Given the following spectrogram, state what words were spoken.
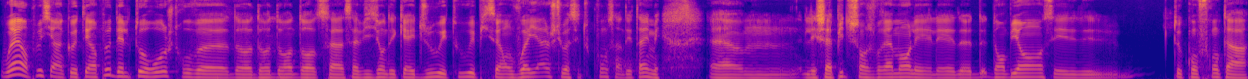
Ouais, en plus il y a un côté un peu Del Toro, je trouve, dans, dans dans sa, vision des kaiju et tout. Et puis ça, on voyage, tu vois, c'est tout con, c'est un détail, mais euh, les chapitres changent vraiment les, d'ambiance et te confronte à,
